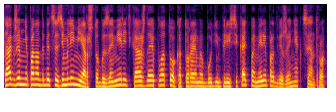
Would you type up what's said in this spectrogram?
Также мне понадобится землемер, чтобы замерить каждое плато, которое мы будем пересекать по мере продвижения к центру.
